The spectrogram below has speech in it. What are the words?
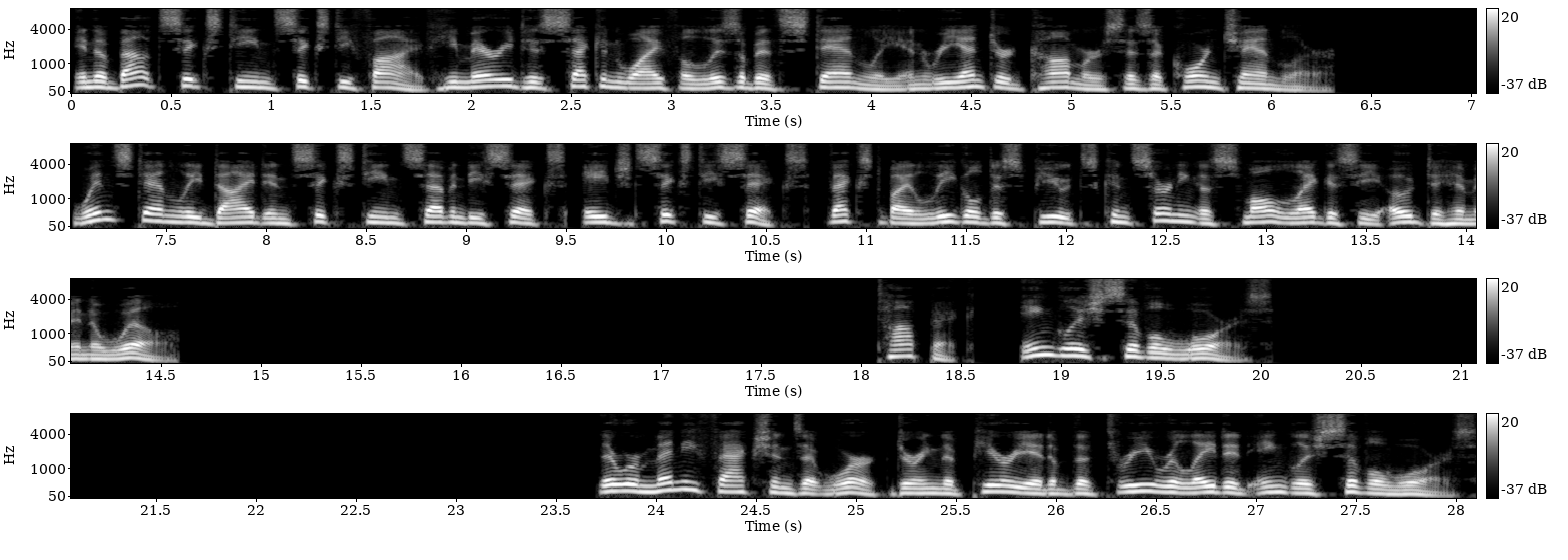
In about 1665 he married his second wife Elizabeth Stanley and re-entered commerce as a corn chandler. Winstanley died in 1676, aged 66, vexed by legal disputes concerning a small legacy owed to him in a will. English Civil Wars There were many factions at work during the period of the three related English civil wars.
